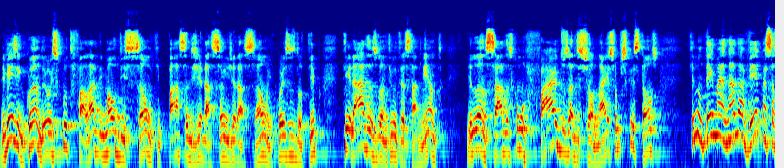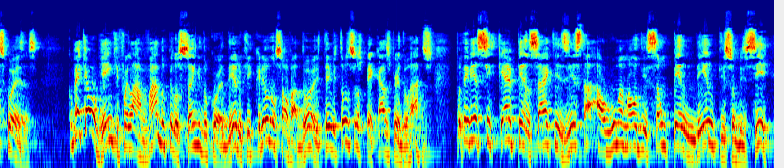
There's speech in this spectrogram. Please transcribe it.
De vez em quando eu escuto falar de maldição que passa de geração em geração e coisas do tipo, tiradas do Antigo Testamento e lançadas como fardos adicionais sobre os cristãos, que não tem mais nada a ver com essas coisas. Como é que alguém que foi lavado pelo sangue do Cordeiro, que creu no Salvador e teve todos os seus pecados perdoados, poderia sequer pensar que exista alguma maldição pendente sobre si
